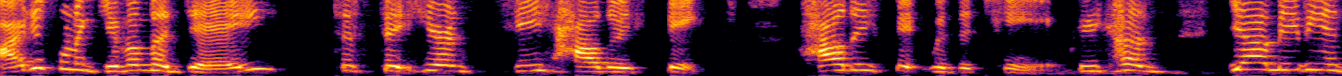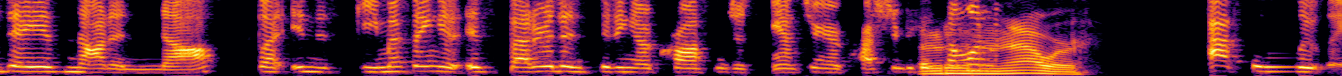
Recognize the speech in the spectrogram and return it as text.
I just want to give them a day to sit here and see how they think, how they fit with the team. Because, yeah, maybe a day is not enough, but in the scheme of things, it's better than sitting across and just answering a question because better someone. an hour. Absolutely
